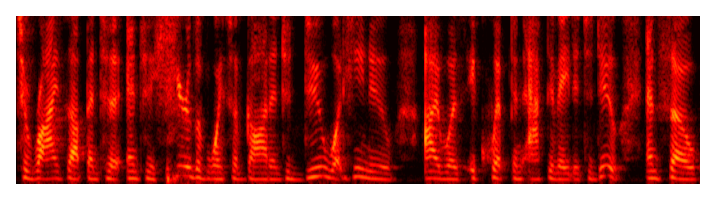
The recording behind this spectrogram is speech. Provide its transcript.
to rise up and to and to hear the voice of God and to do what he knew I was equipped and activated to do. And so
